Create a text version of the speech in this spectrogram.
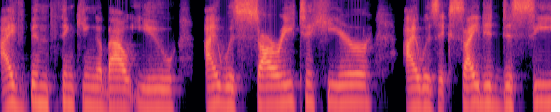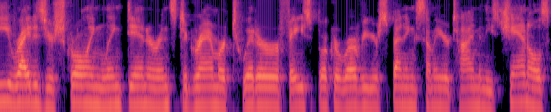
I've been thinking about you. I was sorry to hear. I was excited to see, right as you're scrolling LinkedIn or Instagram or Twitter or Facebook or wherever you're spending some of your time in these channels,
